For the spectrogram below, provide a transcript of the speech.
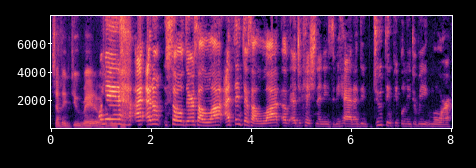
something that you read or I mean, I, I don't. So there's a lot. I think there's a lot of education that needs to be had. I do, do think people need to read more.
